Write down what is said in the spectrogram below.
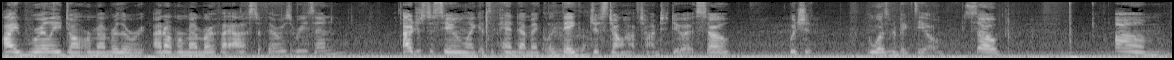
I really don't remember the. Re- I don't remember if I asked if there was a reason. I just assume like it's a pandemic, like they just don't have time to do it. So, which it wasn't a big deal. So, um,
